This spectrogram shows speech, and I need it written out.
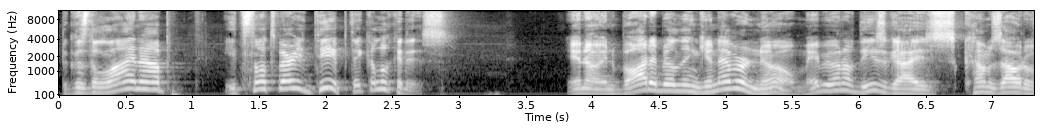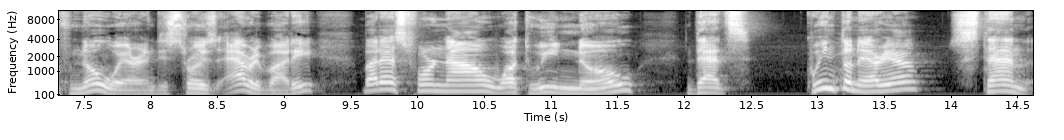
Because the lineup, it's not very deep. Take a look at this. You know, in bodybuilding, you never know. Maybe one of these guys comes out of nowhere and destroys everybody. But as for now, what we know, that's Quinton Eriya, Stan,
